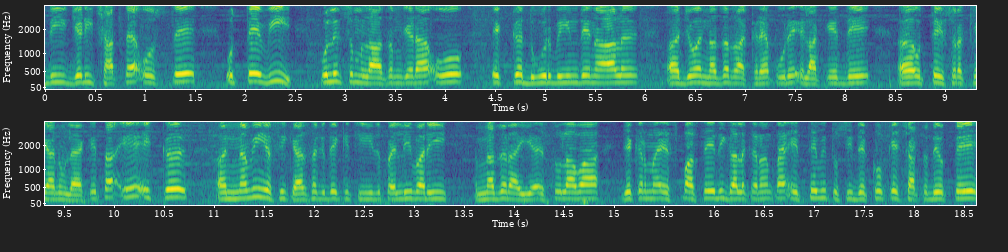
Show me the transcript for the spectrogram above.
ਦੀ ਜਿਹੜੀ ਛੱਤ ਹੈ, ਉਸ ਤੇ ਉੱਤੇ ਵੀ ਪੁਲਿਸ ਮੁਲਾਜ਼ਮ ਜਿਹੜਾ ਉਹ ਇੱਕ ਦੂਰਬੀਨ ਦੇ ਨਾਲ ਜੋ ਹੈ, ਨਜ਼ਰ ਰੱਖ ਰਿਹਾ ਪੂਰੇ ਇਲਾਕੇ ਦੇ ਉੱਤੇ ਸੁਰੱਖਿਆ ਨੂੰ ਲੈ ਕੇ। ਤਾਂ ਇਹ ਇੱਕ ਨਵੀਂ ਅਸੀਂ ਕਹਿ ਸਕਦੇ ਕਿ ਚੀਜ਼ ਪਹਿਲੀ ਵਾਰੀ ਨਜ਼ਰ ਆਈ ਹੈ। ਇਸ ਤੋਂ ਇਲਾਵਾ ਜੇਕਰ ਮੈਂ ਇਸ ਪਾਸੇ ਦੀ ਗੱਲ ਕਰਾਂ ਤਾਂ ਇੱਥੇ ਵੀ ਤੁਸੀਂ ਦੇਖੋ ਕਿ ਛੱਤ ਦੇ ਉੱਤੇ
